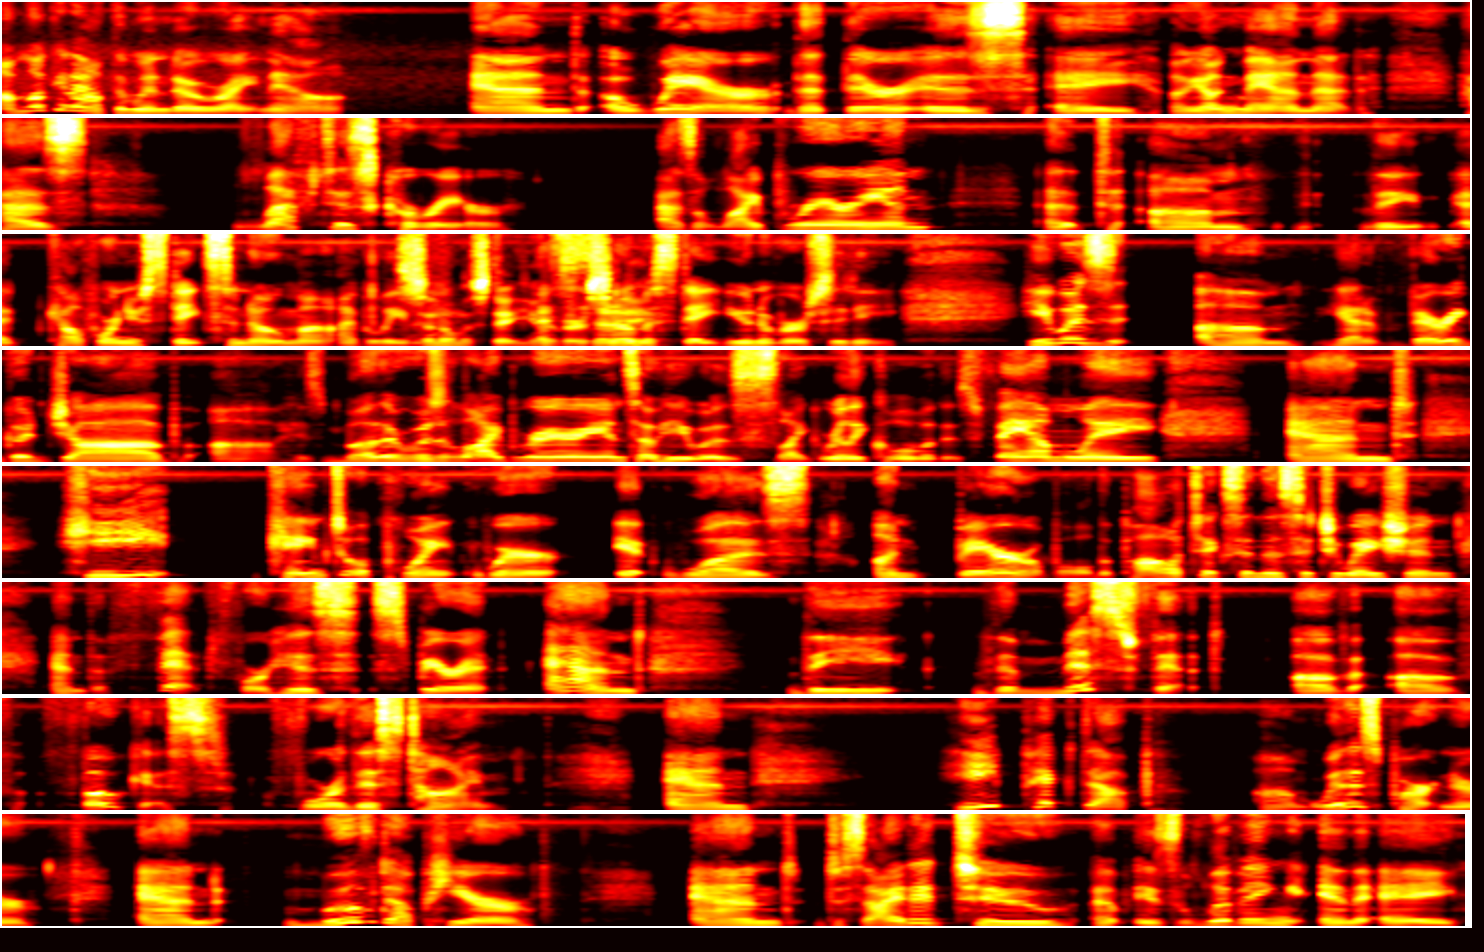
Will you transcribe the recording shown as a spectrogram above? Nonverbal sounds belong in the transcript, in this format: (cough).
I'm looking out the window right now and aware that there is a, a young man that has left his career as a librarian at um, the at California State Sonoma, I believe. Sonoma State University. Sonoma State University. He was um, he had a very good job. Uh, his mother was a librarian, so he was like really cool with his family, and he came to a point where it was unbearable the politics in the situation and the fit for his spirit and the the misfit of of focus for this time mm-hmm. and he picked up um, with his partner and moved up here and decided to uh, is living in a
